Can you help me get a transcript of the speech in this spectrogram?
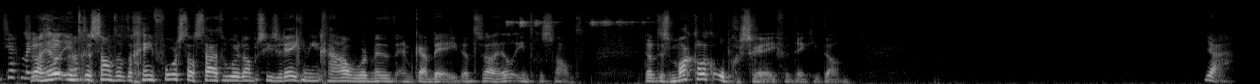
zeg maar Het is wel heel even- interessant dat er geen voorstel staat hoe er dan precies rekening gehouden wordt met het MKB. Dat is wel heel interessant. Dat is makkelijk opgeschreven, denk ik dan. Ja,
